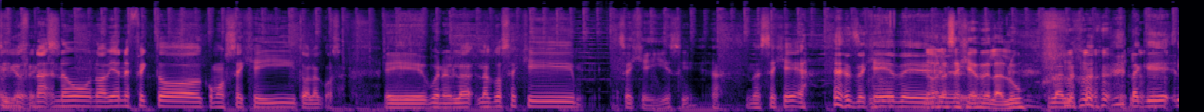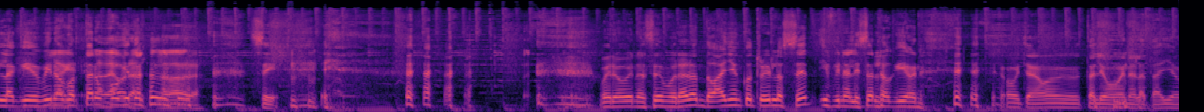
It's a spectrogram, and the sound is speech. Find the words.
Sí, no, no, no habían efectos como CGI y toda la cosa. Eh, bueno, la, la cosa es que. CGI, sí. Ah, No es CGI. CGI es de. No, la CG es de la luz. La, luz- la que, la que vino La- a cortar un poquito ahora, la luz. Sí. Pero bueno, se demoraron dos años en construir los sets y finalizar los guiones. Mucha, no, salió buena la talla.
